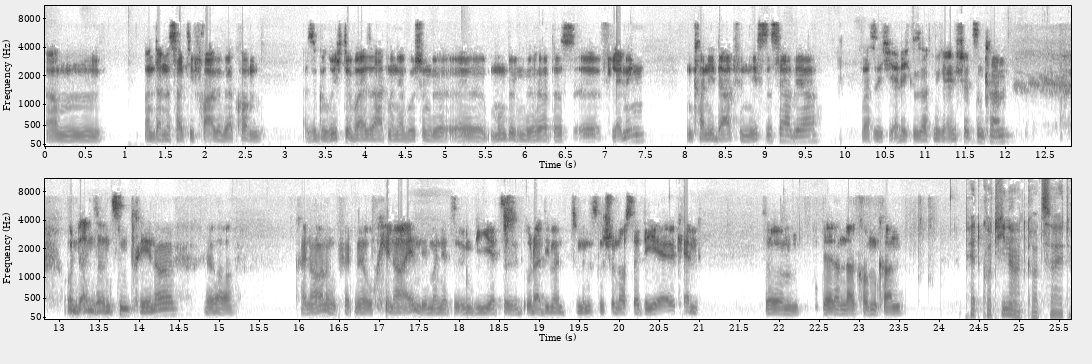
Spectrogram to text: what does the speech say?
Ähm, und dann ist halt die Frage, wer kommt. Also gerüchteweise hat man ja wohl schon ge äh, munkeln gehört, dass äh, Fleming ein Kandidat für nächstes Jahr wäre, was ich ehrlich gesagt nicht einschätzen kann. Und ansonsten Trainer, ja, keine Ahnung, fällt mir auch keiner ein, den man jetzt irgendwie jetzt, oder den man zumindest schon aus der DEL kennt, so, der dann da kommen kann. Pat Cortina hat gerade Zeit.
